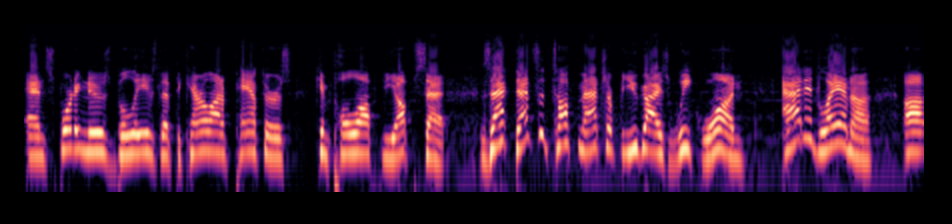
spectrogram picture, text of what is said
and Sporting News believes that the Carolina Panthers can pull off the upset. Zach, that's a tough matchup for you guys week one. At Atlanta, uh,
